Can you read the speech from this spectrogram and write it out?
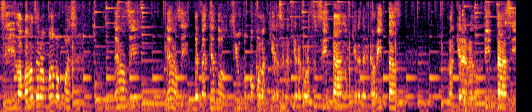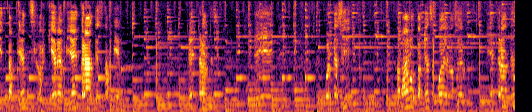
si la van a hacer a mano, pues es así. Es así. Dependiendo si uno como las quiere. Si las quiere gruesecitas, las quiere delgaditas, las quiere redonditas y también si las quiere bien grandes también. Bien grandes. porque así a mano también se pueden hacer bien grandes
